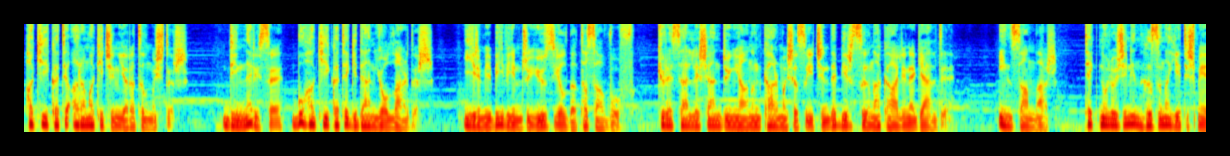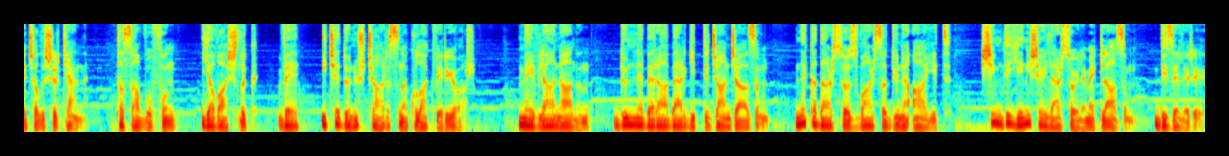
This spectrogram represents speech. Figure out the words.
hakikati aramak için yaratılmıştır. Dinler ise bu hakikate giden yollardır. 21. yüzyılda tasavvuf, küreselleşen dünyanın karmaşası içinde bir sığınak haline geldi. İnsanlar, teknolojinin hızına yetişmeye çalışırken, tasavvufun yavaşlık ve içe dönüş çağrısına kulak veriyor. Mevlana'nın dünle beraber gitti cancağızım, ne kadar söz varsa düne ait. Şimdi yeni şeyler söylemek lazım. Dizeleri,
